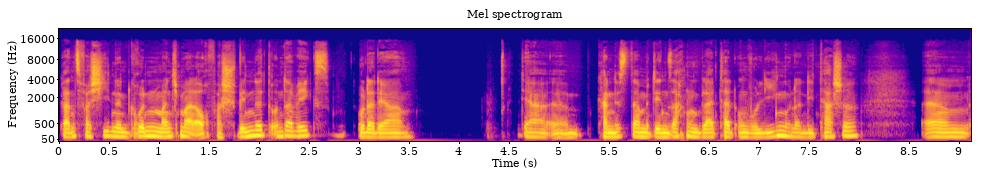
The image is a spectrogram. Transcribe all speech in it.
ganz verschiedenen Gründen manchmal auch verschwindet unterwegs oder der, der äh, Kanister mit den Sachen bleibt halt irgendwo liegen oder die Tasche. Ähm,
